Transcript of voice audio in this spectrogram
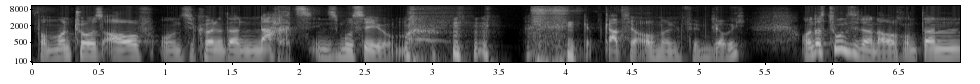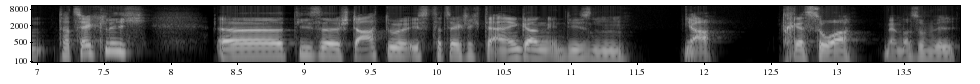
von Montrose auf und sie können dann nachts ins Museum. Gab es ja auch mal einen Film, glaube ich. Und das tun sie dann auch. Und dann tatsächlich, äh, diese Statue ist tatsächlich der Eingang in diesen, ja, Tresor, wenn man so will.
